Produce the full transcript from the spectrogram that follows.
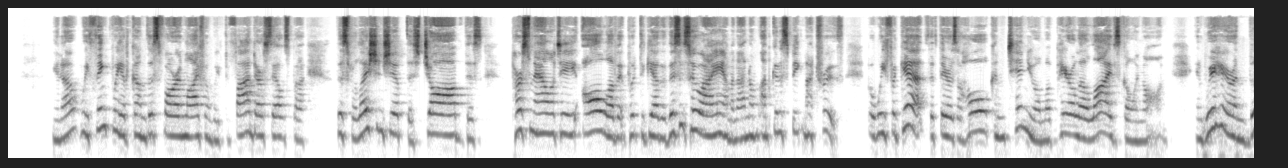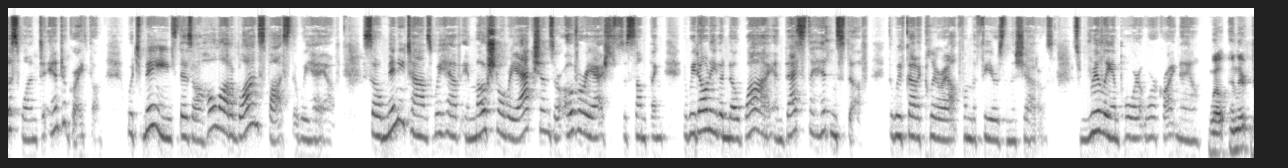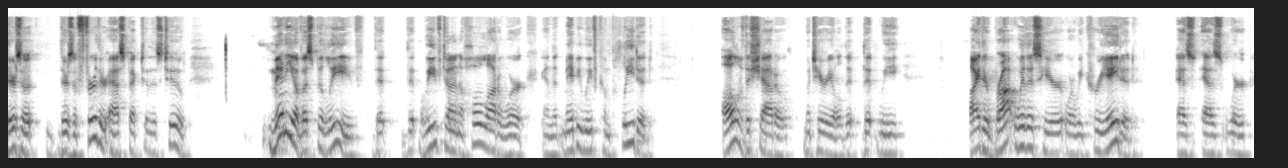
You know, we think we have come this far in life and we've defined ourselves by this relationship, this job, this personality, all of it put together. This is who I am, and I know I'm going to speak my truth. But we forget that there's a whole continuum of parallel lives going on. And we're here in this one to integrate them, which means there's a whole lot of blind spots that we have. So many times we have emotional reactions or overreactions to something, and we don't even know why. And that's the hidden stuff that we've got to clear out from the fears and the shadows. It's really important work right now. Well, and there, there's a there's a further aspect to this too many of us believe that that we've done a whole lot of work and that maybe we've completed all of the shadow material that that we either brought with us here or we created as as we're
